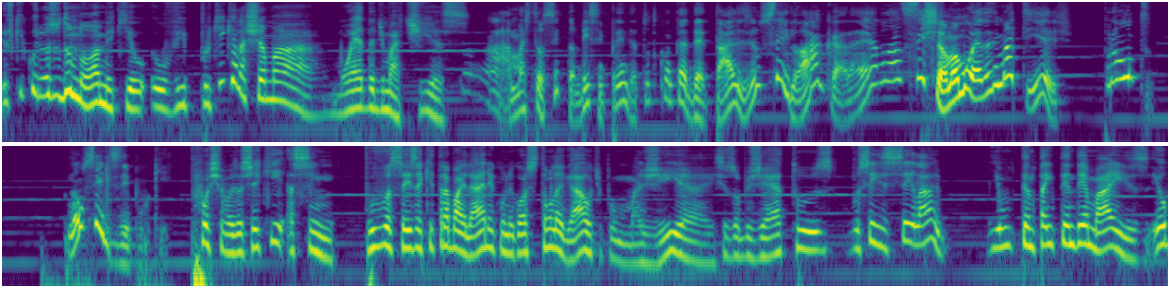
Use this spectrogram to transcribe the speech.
eu fiquei curioso do nome que eu, eu vi. Por que, que ela chama Moeda de Matias? Ah, mas você também se prende a tudo quanto é detalhes. Eu sei lá, cara. Ela se chama Moeda de Matias. Pronto. Não sei dizer por quê. Poxa, mas eu achei que, assim, por vocês aqui trabalharem com um negócio tão legal, tipo magia, esses objetos, vocês, sei lá, iam tentar entender mais. Eu,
